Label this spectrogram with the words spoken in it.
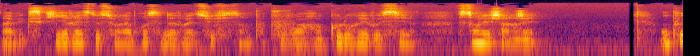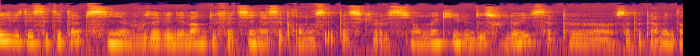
Avec ce qui reste sur la brosse, ça devrait être suffisant pour pouvoir colorer vos cils sans les charger. On peut éviter cette étape si vous avez des marques de fatigue assez prononcées parce que si on maquille le dessous de l'œil, ça peut, euh, ça peut permettre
